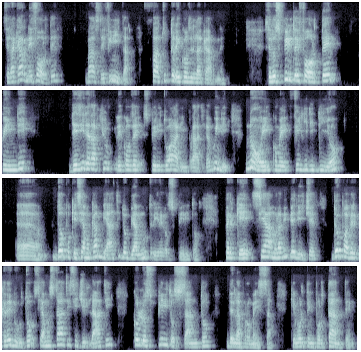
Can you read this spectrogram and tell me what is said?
Se la carne è forte, basta, è finita, fa tutte le cose della carne. Se lo spirito è forte, quindi desidera più le cose spirituali in pratica. Quindi noi, come figli di Dio, eh, dopo che siamo cambiati, dobbiamo nutrire lo spirito. Perché siamo, la Bibbia dice, dopo aver creduto, siamo stati sigillati con lo Spirito Santo della promessa, che è molto importante.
